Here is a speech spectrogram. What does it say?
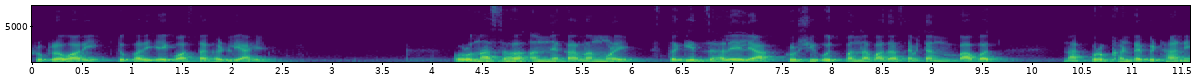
शुक्रवारी दुपारी एक वाजता घडली आहे. कोरोनासह अन्य कारणांमुळे स्थगित झालेल्या कृषी उत्पन्न बाजार समित्यांबाबत नागपूर खंडपीठाने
